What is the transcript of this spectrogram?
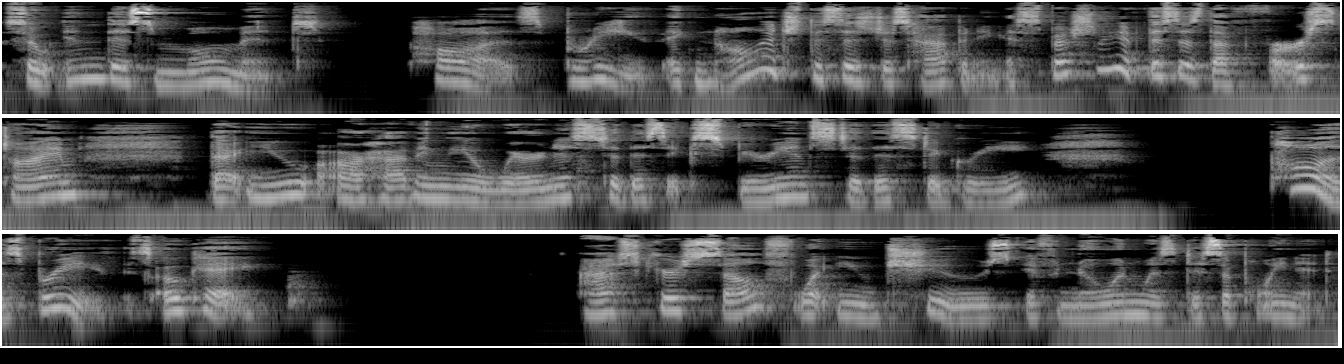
So in this moment, pause, breathe, acknowledge this is just happening, especially if this is the first time that you are having the awareness to this experience to this degree. Pause, breathe. It's okay. Ask yourself what you'd choose if no one was disappointed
